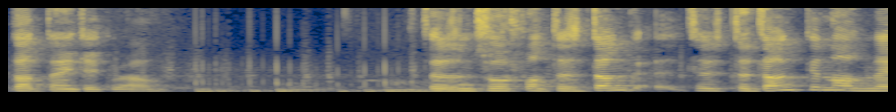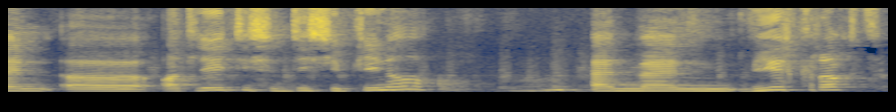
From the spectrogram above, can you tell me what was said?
Dat denk ik wel. Het is een soort van, het is, dank, het is te danken aan mijn uh, atletische discipline en mijn weerkracht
